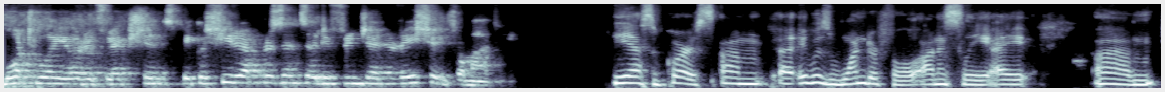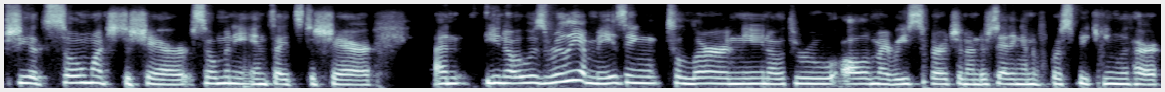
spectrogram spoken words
what were your reflections? Because she represents a different generation from Adi. Yes, of course. Um, uh, it was wonderful. Honestly, I um, she had so much to share, so many insights to share, and you know it was really amazing to learn. You know, through all of my research and understanding, and of course speaking with her.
